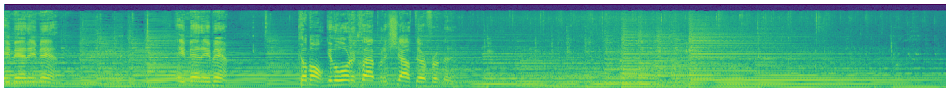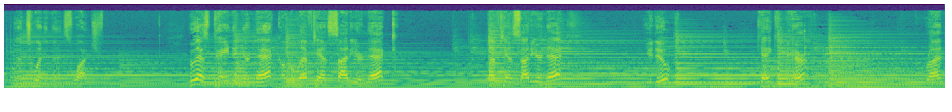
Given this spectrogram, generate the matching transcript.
Amen, amen. Amen, amen. Come on, give the Lord a clap and a shout there for a minute. Got 20 minutes, watch. Who has pain in your neck on the left hand side of your neck? Left hand side of your neck? You do? Okay, come here. Run.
